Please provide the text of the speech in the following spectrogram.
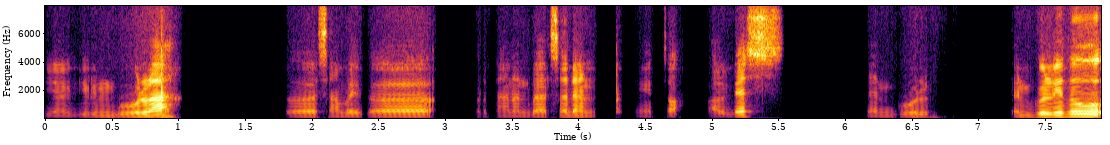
dia giring bola ke sampai ke pertahanan Barca dan ngecoh Valdes dan gol. Dan gol itu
